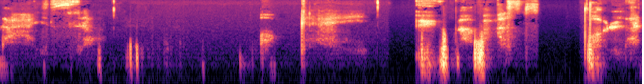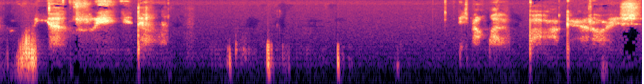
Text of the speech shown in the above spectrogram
leise. Okay. Über was wollen wir reden? Ich mach mal ein paar Geräusche.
